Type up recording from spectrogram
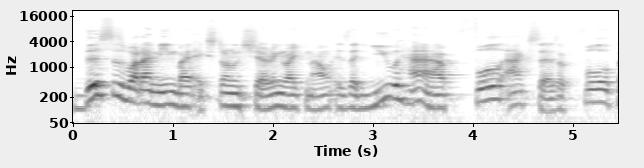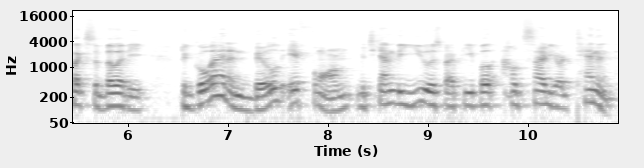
this is what I mean by external sharing right now is that you have full access or full flexibility to go ahead and build a form which can be used by people outside your tenant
